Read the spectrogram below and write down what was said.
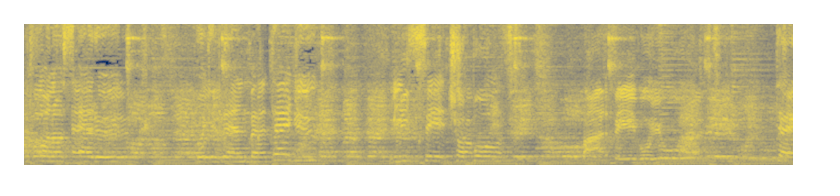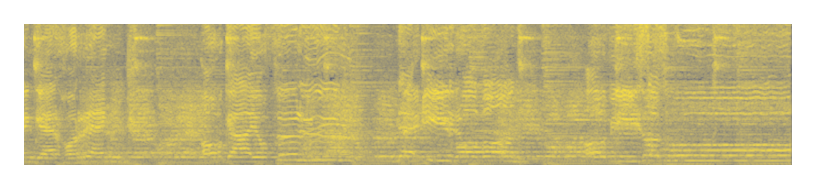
Megvan az erőnk, hogy rendbe tegyük, mint szétcsapott pár tébolyót. Tenger, ha reng, a gája fölül, de írva van, a víz az úr.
